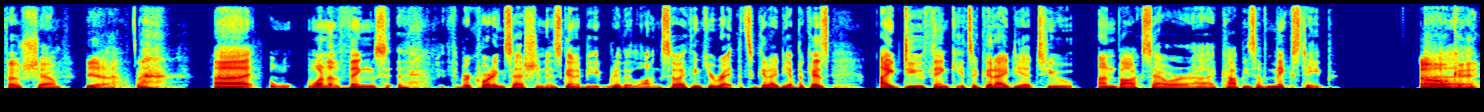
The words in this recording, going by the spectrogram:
Faux show. yeah. Uh, one of the things, the recording session is going to be really long. So I think you're right. That's a good idea because I do think it's a good idea to unbox our uh, copies of mixtape Oh, Uh, okay.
